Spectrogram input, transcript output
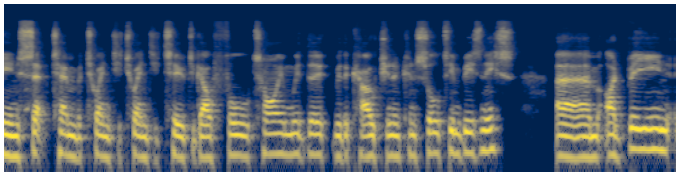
in September 2022 to go full time with the with the coaching and consulting business. Um, I'd been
